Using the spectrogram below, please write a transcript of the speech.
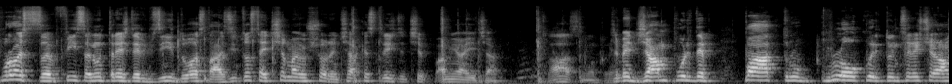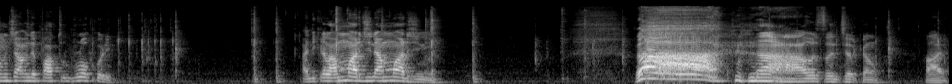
prost să fii să nu treci de zidul ăsta. Zidul ăsta e cel mai ușor. Încearcă să treci de ce am eu aici. Lasă-mă, frate. Trebuie jumpuri de 4 blocuri. Tu înțelegi ce la un jump de 4 blocuri? Adică la marginea marginii. Ah! Ah, o să încercăm. Hai.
